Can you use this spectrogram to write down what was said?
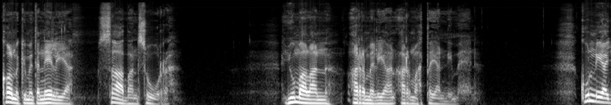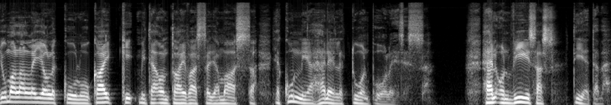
34. Saaban suura. Jumalan armeliaan armahtajan nimeen. Kunnia Jumalalle, jolle kuuluu kaikki, mitä on taivaassa ja maassa, ja kunnia hänelle tuonpuoleisessa. Hän on viisas, tietävä.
